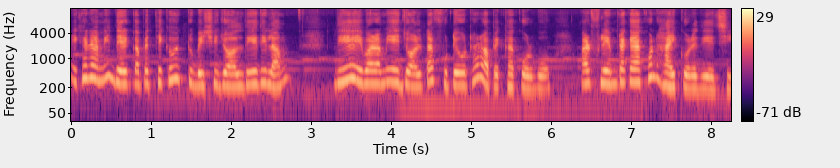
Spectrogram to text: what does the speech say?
এখানে আমি দেড় কাপের থেকেও একটু বেশি জল দিয়ে দিলাম। দিয়ে এবার আমি এই জলটা ফুটে ওঠার অপেক্ষা করব। আর ফ্লেমটাকে এখন হাই করে দিয়েছি।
